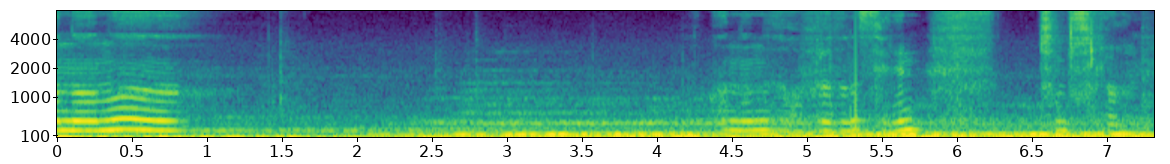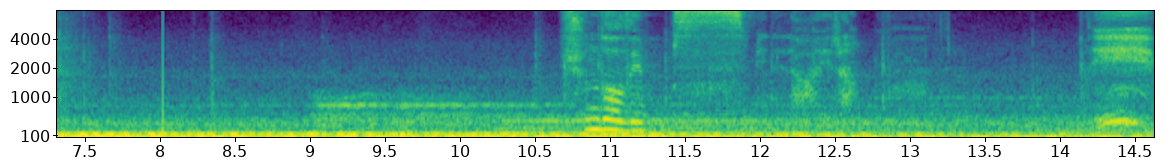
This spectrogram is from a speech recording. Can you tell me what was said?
Ananı. Ananı avradını senin tüm silahın. Şunu da alayım. Bismillahirrahmanirrahim. Hii,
